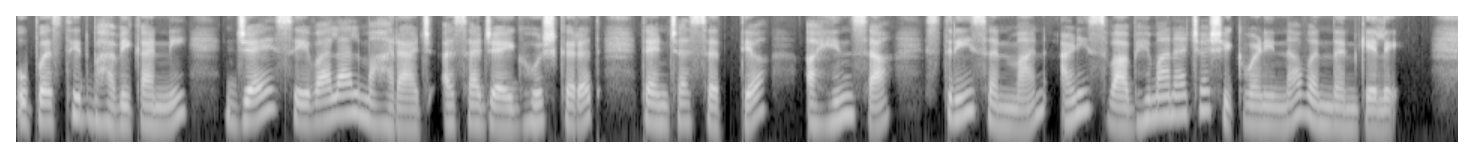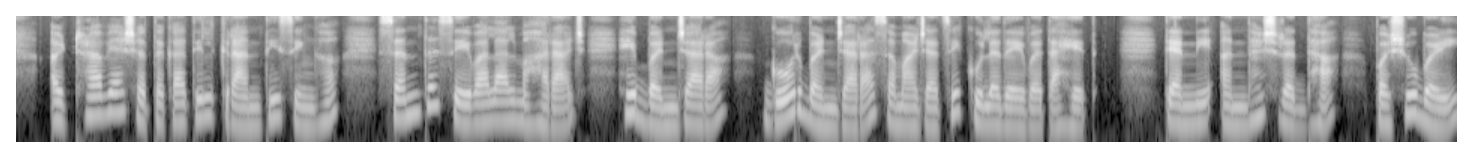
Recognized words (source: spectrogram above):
उपस्थित भाविकांनी जय सेवालाल महाराज असा जयघोष करत त्यांच्या सत्य अहिंसा स्त्री सन्मान आणि स्वाभिमानाच्या शिकवणींना वंदन केले. अठराव्या शतकातील क्रांतिसिंह संत सेवालाल महाराज हे बंजारा गोर बंजारा समाजाचे कुलदैवत आहेत. त्यांनी अंधश्रद्धा पशुबळी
